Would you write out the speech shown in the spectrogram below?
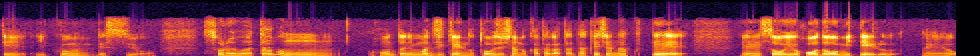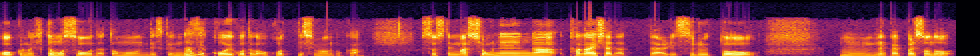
ていくんですよ。それは多分本当にま事件の当事者の方々だけじゃなくて、えー、そういう報道を見ている、えー、多くの人もそうだと思うんですけどなぜこういうことが起こってしまうのか。そしてまあ少年が加害者だったりすると、うん、なんかやっぱりその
